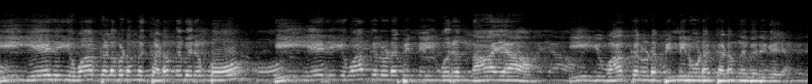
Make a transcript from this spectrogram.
ഈ ഏഴ് യുവാക്കൾ ഇവിടെ നിന്ന് കടന്നു വരുമ്പോ ഈ ഏഴ് യുവാക്കളുടെ പിന്നിൽ ഒരു നായ ഈ യുവാക്കളുടെ പിന്നിലൂടെ കടന്നു വരികയാണ്.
